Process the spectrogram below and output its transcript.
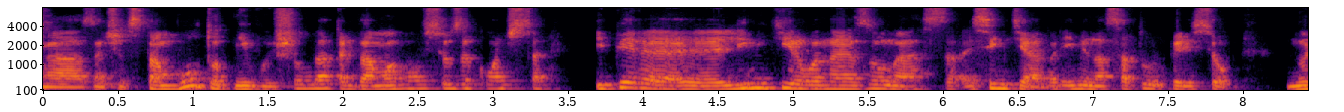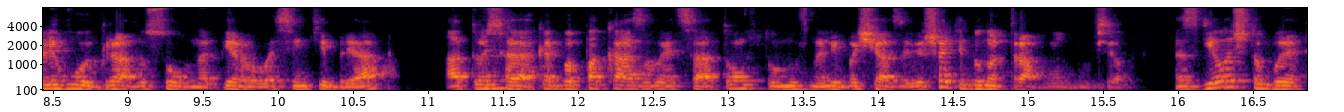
а, значит, в Стамбул, тот не вышел, да, тогда могло все закончиться. Теперь лимитированная зона сентябрь, именно Сатурн пересек нулевой градус Овна 1 сентября, а то есть а, как бы показывается о том, что нужно либо сейчас завершать, и Дональд Трамп мог бы все сделать, чтобы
